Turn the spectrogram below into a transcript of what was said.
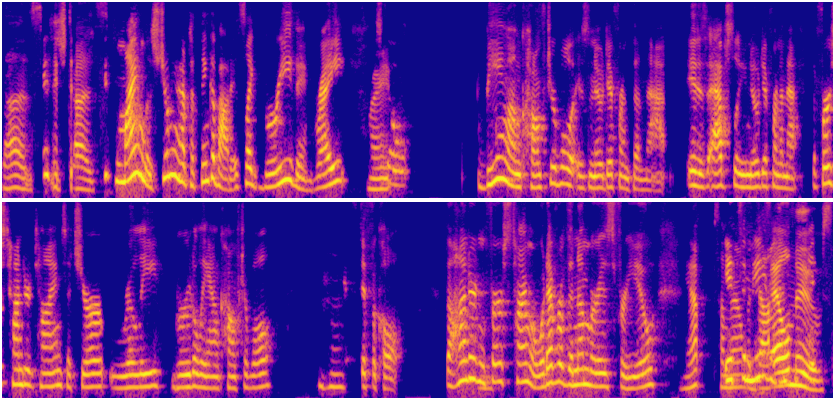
does. It does. it's mindless. You don't even have to think about it. It's like breathing, right? Right. So being uncomfortable is no different than that. It is absolutely no different than that. The first hundred times that you're really brutally uncomfortable, Mhm. it's difficult. The hundred and first time or whatever the number is for you, Yep. Somehow the amazing. dial moves.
